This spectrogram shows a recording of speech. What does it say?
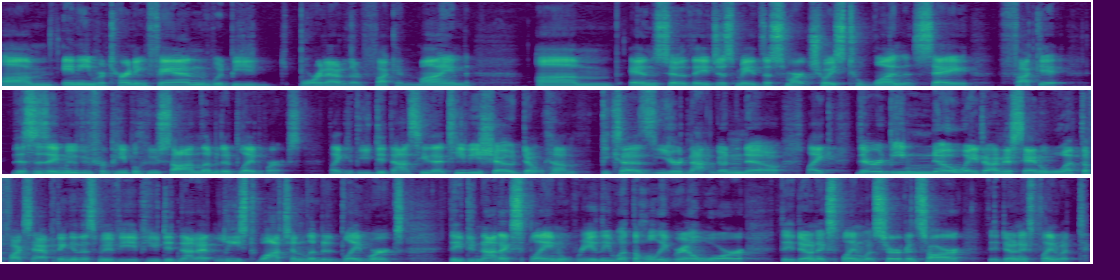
Um, any returning fan would be bored out of their fucking mind. Um, and so they just made the smart choice to one, say, fuck it, this is a movie for people who saw Unlimited Blade Works. Like, if you did not see that TV show, don't come because you're not going to know. Like, there would be no way to understand what the fuck's happening in this movie if you did not at least watch Unlimited Blade Works. They do not explain really what the Holy Grail War. They don't explain what servants are. They don't explain what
